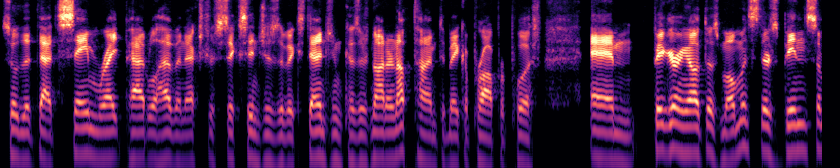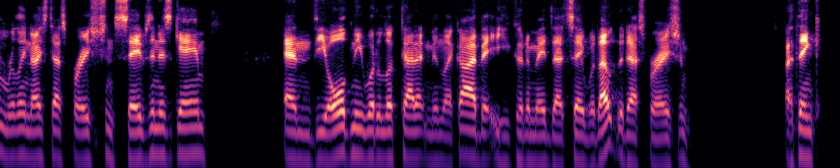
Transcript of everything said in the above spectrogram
so that that same right pad will have an extra six inches of extension because there's not enough time to make a proper push? And figuring out those moments, there's been some really nice desperation saves in his game. And the old me would have looked at it and been like, oh, I bet he could have made that save without the desperation. I think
